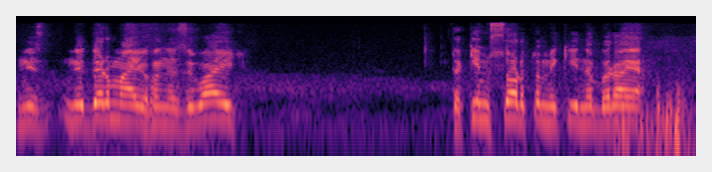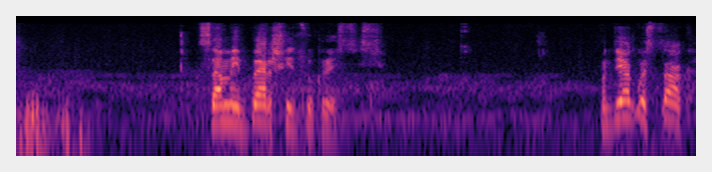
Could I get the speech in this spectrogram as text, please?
Не, дарма його називають таким сортом, який набирає самий перший цукристість. От якось так.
